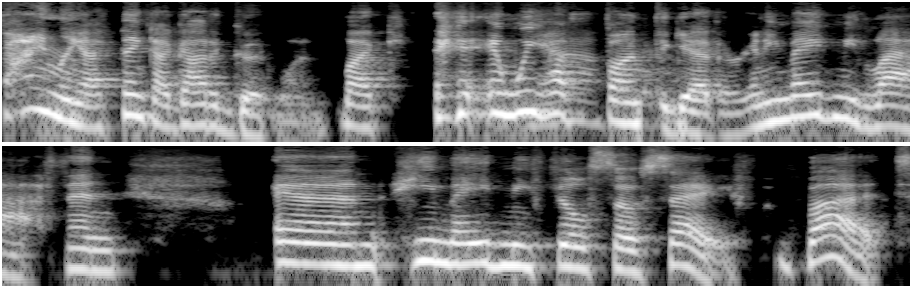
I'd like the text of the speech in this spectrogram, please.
finally, I think I got a good one. Like, and we yeah. had fun together and he made me laugh and, and he made me feel so safe. But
